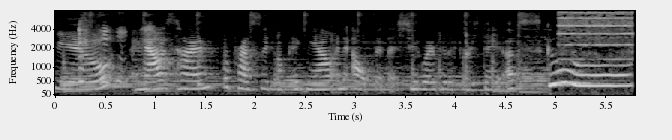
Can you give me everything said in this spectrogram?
Cute. now it's time for Preslee to go pick me out an outfit that she'd wear for the first day of school.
